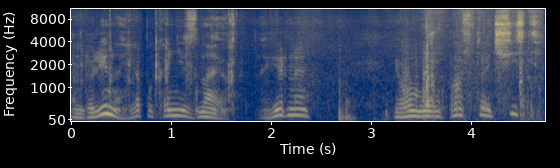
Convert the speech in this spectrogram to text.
андулина, я пока не знаю. Наверное, его можно просто очистить.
